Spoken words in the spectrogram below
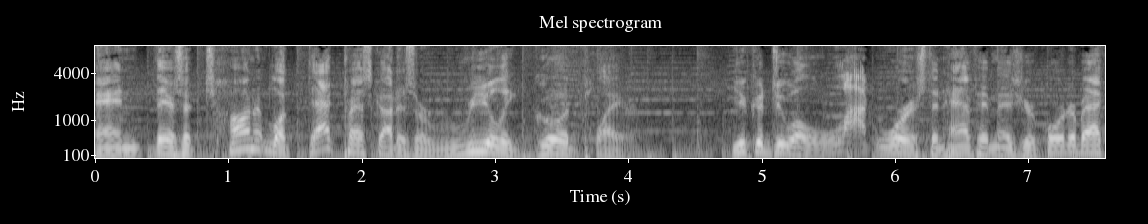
And there's a ton of look, Dak Prescott is a really good player. You could do a lot worse than have him as your quarterback,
